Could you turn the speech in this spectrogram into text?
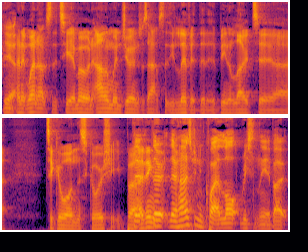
Yeah. and it went up to the TMO, and Alun Wyn Jones was absolutely livid that it had been allowed to uh, to go on the score sheet. But there, I think there, there has been quite a lot recently about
